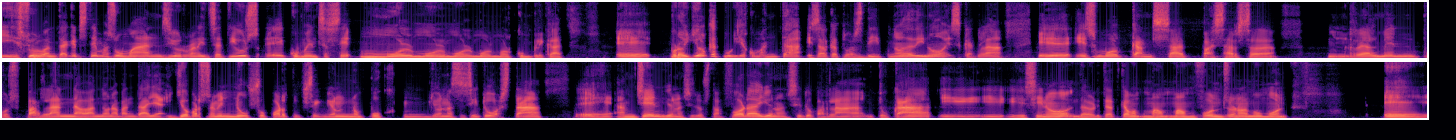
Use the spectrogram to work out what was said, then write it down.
i solventar aquests temes humans i organitzatius eh, comença a ser molt, molt, molt, molt, molt complicat. Eh, però jo el que et volia comentar és el que tu has dit, no? de dir, no, és que clar, eh, és molt cansat passar-se realment doncs, parlant davant d'una pantalla. Jo personalment no ho suporto, o sigui, jo no puc, jo necessito estar eh, amb gent, jo necessito estar fora, jo necessito parlar, tocar i, i, i si no, de veritat que m'enfonso en el meu món. Eh,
